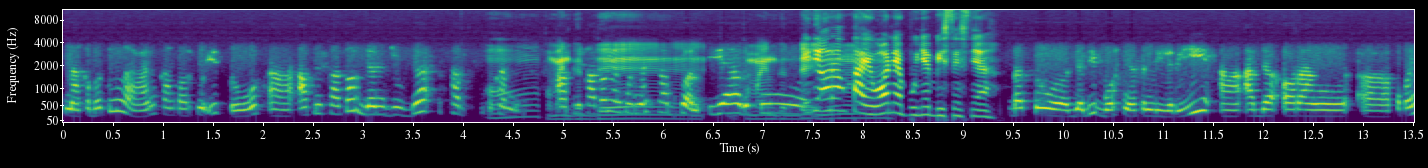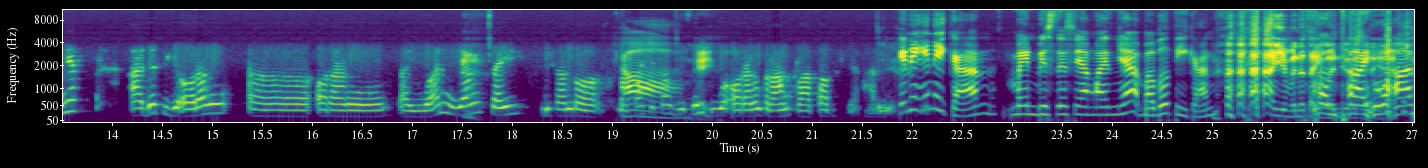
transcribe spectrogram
Nah kebetulan kantorku itu eh, aplikator dan juga sub, bukan Oh, pemain aplikator gede. yang punya subkon. Iya Pemain betul. gede. Ini orang Taiwan yang punya bisnisnya. Betul. Jadi bosnya sendiri eh, ada orang eh, pokoknya ada tiga orang eh, orang Taiwan yang stay di kantor. Maka Ah, kita butuh dua orang translator hari. Ini ini kan main bisnis yang lainnya bubble tea kan? Iya bener From Taiwan juga. tuh ya. Taiwan.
